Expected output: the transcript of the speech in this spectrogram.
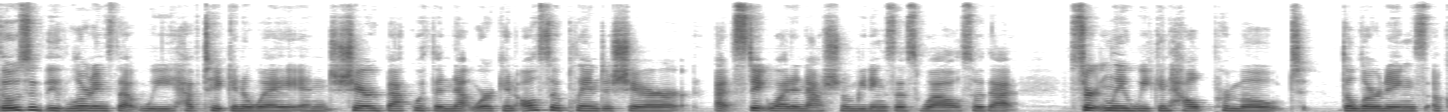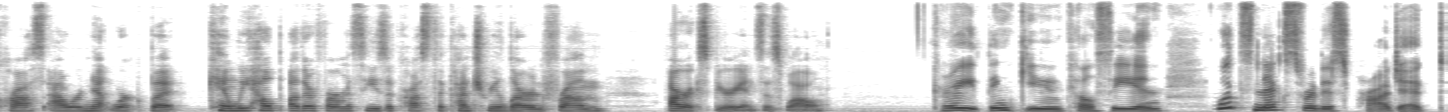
Those are the learnings that we have taken away and shared back with the network, and also plan to share at statewide and national meetings as well, so that certainly we can help promote the learnings across our network, but can we help other pharmacies across the country learn from our experience as well? Great. Thank you, Kelsey. And what's next for this project?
